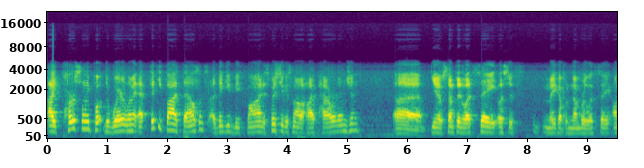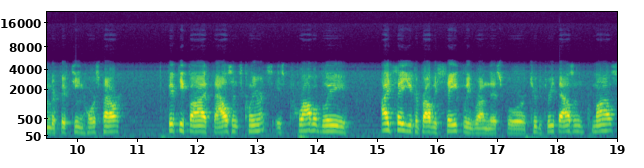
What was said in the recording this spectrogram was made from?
I personally put the wear limit at 55 thousandths. I think you'd be fine, especially if it's not a high-powered engine. Uh, you know, something. Let's say, let's just make up a number. Let's say under 15 horsepower. 55 thousandths clearance is probably. I'd say you could probably safely run this for two to three thousand miles,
